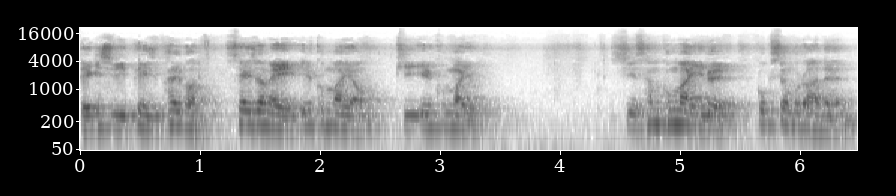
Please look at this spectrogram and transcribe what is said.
122페이지 8번 세점 A 1,0 B 1,6 C 3,2를 꼭 시험으로 하는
